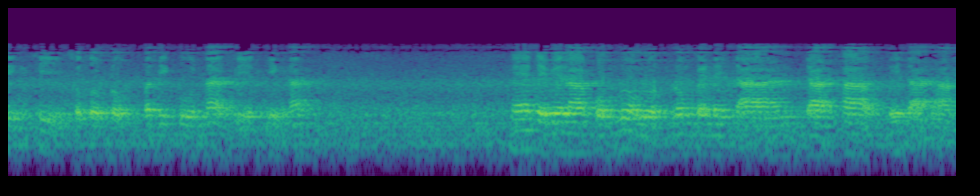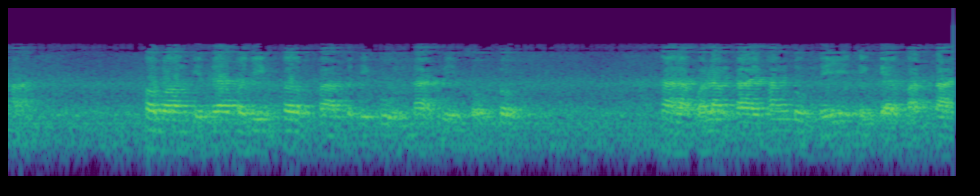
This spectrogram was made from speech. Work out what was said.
สิ่งที่สกปรกปฏิกูลน่าเกลียดยิ่งนักแม้แต่เวลาผมร่วงหล่นลงไปในจานจานข้าวหรือจานอาหารพอมองเห็นแล้วก็ยิ่งเพิ่มความปฏิกูลน่าเกลียดโสโครกถ้าหากว่าร่างกายทั้งตุ่มนี้ถึงแก่ความตาย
